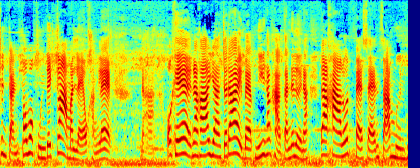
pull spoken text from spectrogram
เช่นกัน เพราะว่าคุณได้กล้ามันแล้วครั้งแรก นะคะ โอเคนะคะ อยากจะได้แบบนี้ทักหากันได้เลยนะ ราคารถ 8 3 6 0 0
